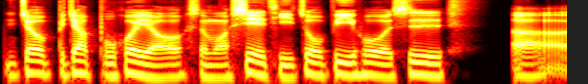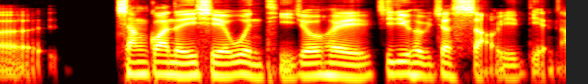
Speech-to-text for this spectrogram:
你就比较不会有什么泄题作弊，或者是呃。相关的一些问题就会几率会比较少一点呐，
